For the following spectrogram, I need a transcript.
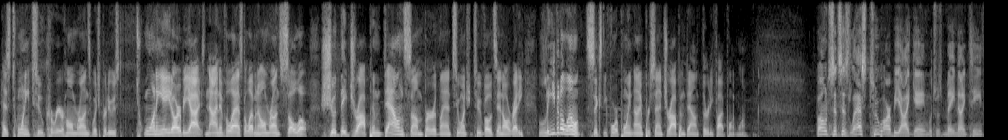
Has 22 career home runs, which produced 28 RBIs, nine of the last 11 home runs solo. Should they drop him down some, Birdland? 202 votes in already. Leave it alone. 64.9%. Drop him down 35.1. Bone, since his last two RBI game, which was May 19th,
